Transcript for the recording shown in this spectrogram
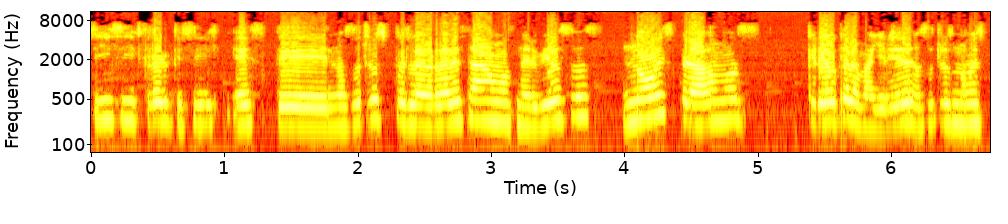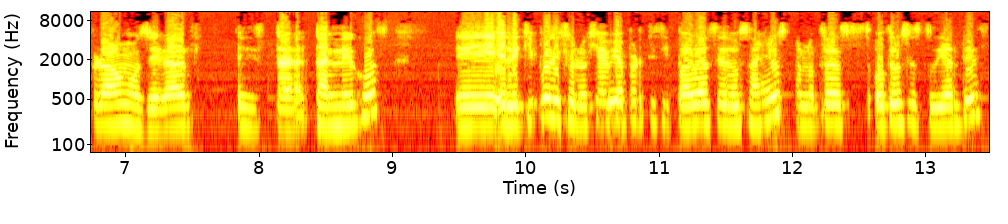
Sí, sí, claro que sí. Este, nosotros pues la verdad estábamos nerviosos, no esperábamos, creo que la mayoría de nosotros no esperábamos llegar esta, tan lejos. Eh, el equipo de geología había participado hace dos años con otras, otros estudiantes,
